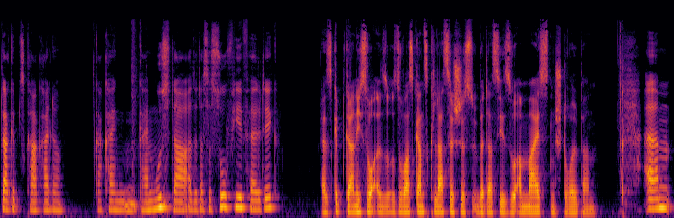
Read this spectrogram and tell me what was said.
da gibt's gar keine, gar kein, kein Muster. Also das ist so vielfältig. Also es gibt gar nicht so, also sowas ganz Klassisches, über das Sie so am meisten stolpern. Ähm,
